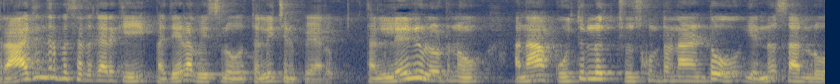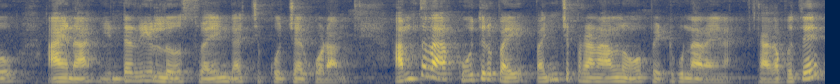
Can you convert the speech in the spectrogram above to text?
రాజేంద్ర ప్రసాద్ గారికి పదేళ్ళ వయసులో తల్లి చనిపోయారు. తల్లి లేని లోటును నా కూతురులో చూసుకుంటున్నానంటూ ఎన్నోసార్లు ఆయన ఇంటర్వ్యూల్లో స్వయంగా చెప్పుకొచ్చారు కూడా. అంతలా కూతురుపై పంచ ప్రాణాలను పెట్టుకున్నారు ఆయన. కాకపోతే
